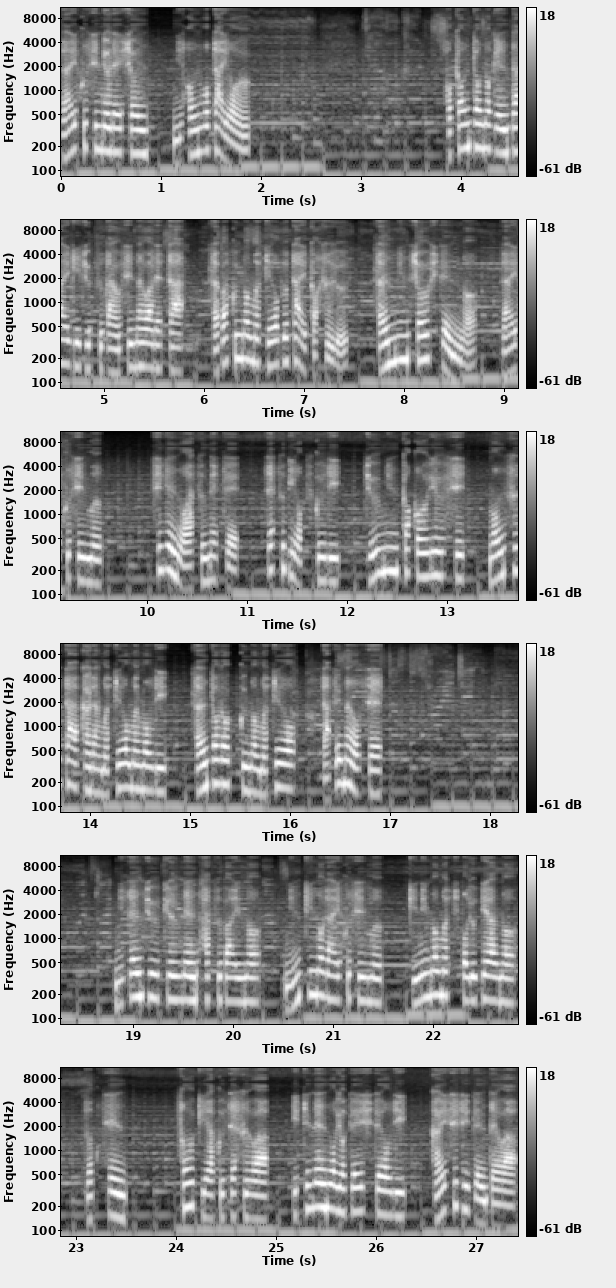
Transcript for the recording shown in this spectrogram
ライフシミュレーション、日本語対応。ほとんどの現代技術が失われた、砂漠の街を舞台とする、三人称視点の、ライフシム。資源を集めて、設備を作り、住人と交流し、モンスターから街を守り、サンドロックの街を、立て直せ。2019年発売の人気のライフシム、君の街ポルティアの続編。早期アクセスは1年を予定しており、開始時点では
